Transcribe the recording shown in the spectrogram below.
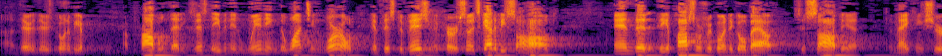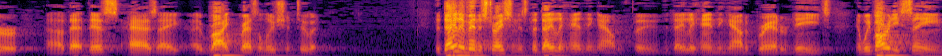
Uh, there, there's going to be a, a problem that exists even in winning the watching world if this division occurs. So it's got to be solved. And the, the apostles are going to go about to solve it, to making sure uh, that this has a, a right resolution to it. The daily administration is the daily handing out of food, the daily handing out of bread or needs. And we've already seen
